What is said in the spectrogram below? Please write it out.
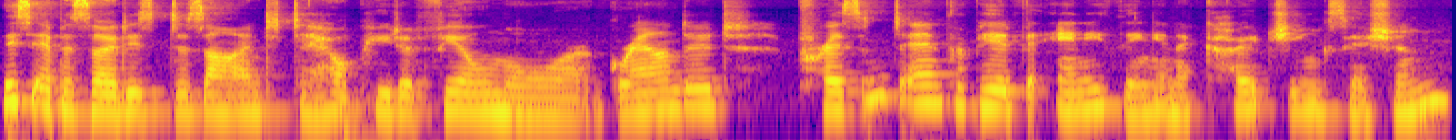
This episode is designed to help you to feel more grounded, present, and prepared for anything in a coaching session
